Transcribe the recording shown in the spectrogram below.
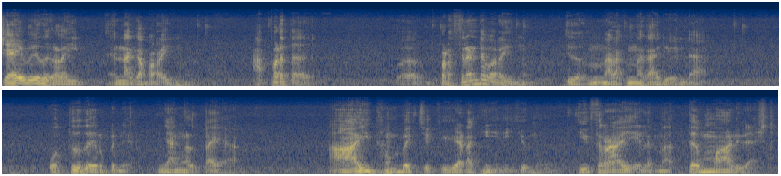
ഷേവ് ചെയ്ത് കളയും എന്നൊക്കെ പറയുന്നു. അപ്പുറത്ത് പ്രസിഡന്റ് പറയുന്നു ഇതൊന്നും നടക്കുന്ന കാര്യമില്ല. ഒത്തുതീർപ്പിന് ഞങ്ങൾ തയ്യാർ. ആയുധം വെച്ച് കീഴടങ്ങിയിരിക്കുന്നു ഇസ്രായേൽ എന്ന തെമ്മാടി രാഷ്ട്രം.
